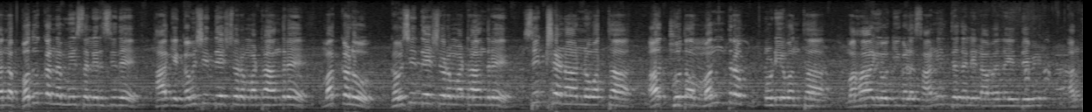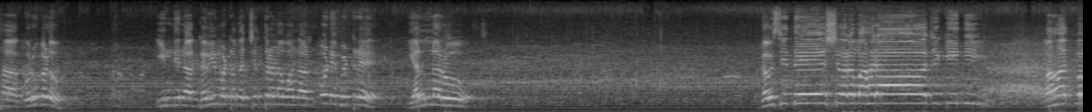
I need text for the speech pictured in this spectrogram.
ತನ್ನ ಬದುಕನ್ನ ಮೀಸಲಿರಿಸಿದೆ. ಹಾಗೆ ಗವಿಸಿದ್ದೇಶ್ವರ ಮಠ ಅಂದ್ರೆ ಮಕ್ಕಳು, ಗವಿಸಿದ್ದೇಶ್ವರ ಮಠ ಅಂದ್ರೆ ಶಿಕ್ಷಣ ಅನ್ನುವಂಥ ಅದ್ಭುತ ಮಂತ್ರ ನುಡಿಯುವಂಥ ಮಹಾಯೋಗಿಗಳ ಸಾನ್ನಿಧ್ಯದಲ್ಲಿ ನಾವೆಲ್ಲ ಇದ್ದೇವೆ. ಅಂಥ ಗುರುಗಳು ಇಂದಿನ ಗವಿಮಠದ ಚಿತ್ರಣವನ್ನು ನೋಡಿ ಬಿಟ್ರೆ ಎಲ್ಲರೂ ಗವಿಸಿದ್ದೇಶ್ವರ ಮಹಾರಾಜ್ ಕಿ ಮಹಾತ್ಮ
